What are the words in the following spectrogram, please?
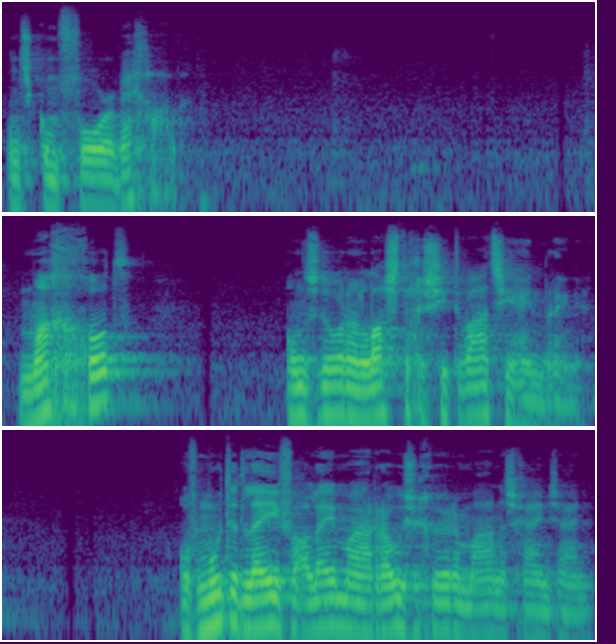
ons comfort weghalen? Mag God ons door een lastige situatie heen brengen? Of moet het leven alleen maar roze geur maneschijn zijn?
